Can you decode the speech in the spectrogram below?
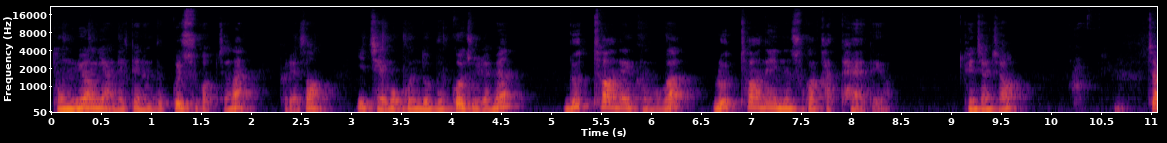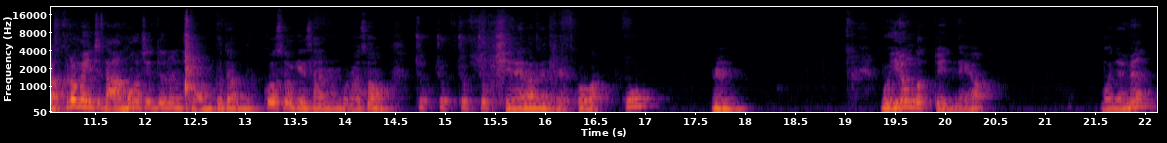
동류항이 아닐 때는 묶을 수가 없잖아. 그래서 이 제곱근도 묶어주려면 루트 안의 근호가 루트 안에 있는 수가 같아야 돼요. 괜찮죠? 자, 그러면 이제 나머지들은 전부 다 묶어서 계산하는 거라서 쭉쭉쭉쭉 진행하면 될 것 같고, 음. 뭐 이런 것도 있네요. 뭐냐면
